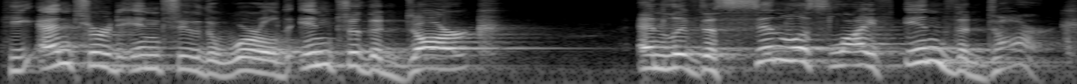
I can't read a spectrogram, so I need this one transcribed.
He entered into the world, into the dark, and lived a sinless life in the dark.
